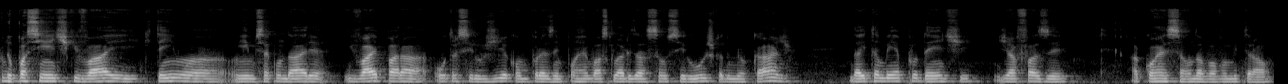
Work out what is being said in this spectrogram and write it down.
no paciente que vai, que tem uma, uma IM secundária e vai para outra cirurgia, como por exemplo a revascularização cirúrgica do miocárdio, daí também é prudente já fazer a correção da válvula mitral.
